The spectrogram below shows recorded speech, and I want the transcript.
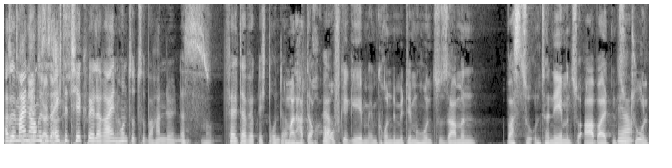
Also in meinen Augen ist es echte nicht. Tierquälerei, einen Hund so zu behandeln. Das fällt da wirklich drunter. Und man hat auch aufgegeben, im Grunde mit dem Hund zusammen was zu unternehmen, zu arbeiten, ja. zu tun.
